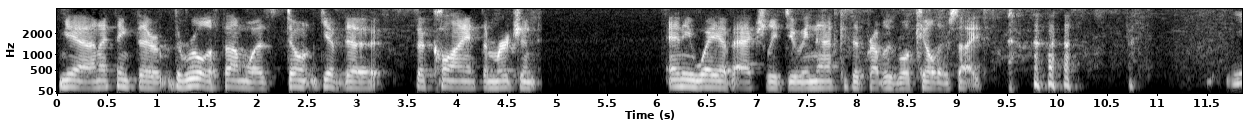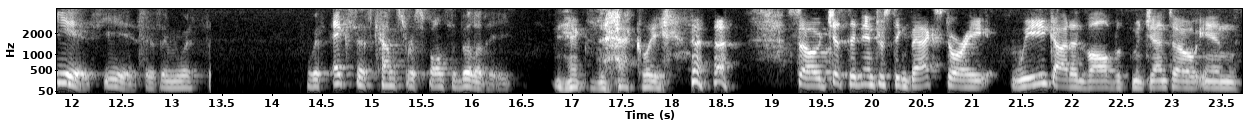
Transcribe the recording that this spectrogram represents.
Yeah, and I think the the rule of thumb was don't give the the client, the merchant, any way of actually doing that because it probably will kill their site. yes, yes, as in with with access comes responsibility. Exactly. so, just an interesting backstory. We got involved with Magento in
